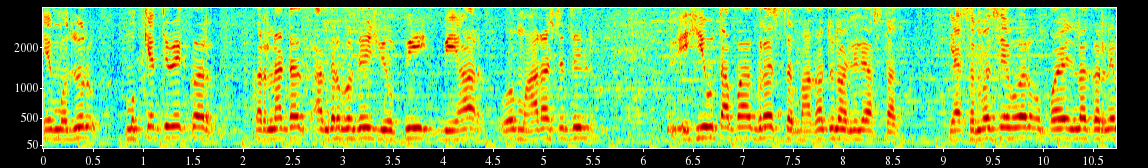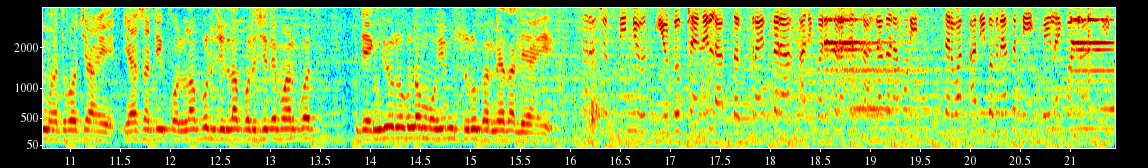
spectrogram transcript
हे मजूर मुख्यत्वे कर कर्नाटक आंध्र प्रदेश यू पी बिहार व महाराष्ट्रातील हिवतापाग्रस्त भागातून आलेले असतात. या समस्येवर उपाययोजना करणे महत्त्वाचे आहे. यासाठी कोल्हापूर जिल्हा परिषदेमार्फत डेंग्यू रुग्ण मोहीम सुरू करण्यात आली आहे. जलशक्ती न्यूज यूट्यूब चॅनेलला सबस्क्राईब करा आणि परिसरातील ताज्या घडामोडी सर्वात आधी बघण्यासाठी बेल आयकॉनला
